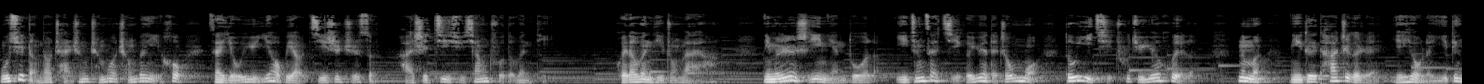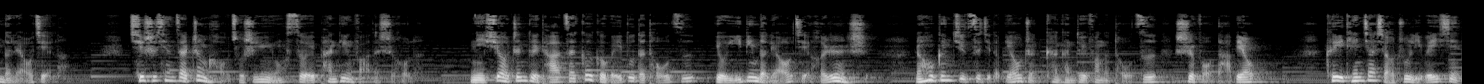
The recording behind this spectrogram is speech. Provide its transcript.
无需等到产生沉没成本以后再犹豫要不要及时止损，还是继续相处的问题。回到问题中来啊，你们认识一年多了，已经在几个月的周末都一起出去约会了，那么你对他这个人也有了一定的了解了。其实现在正好就是运用思维判定法的时候了，你需要针对他在各个维度的投资有一定的了解和认识。然后根据自己的标准，看看对方的投资是否达标，可以添加小助理微信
